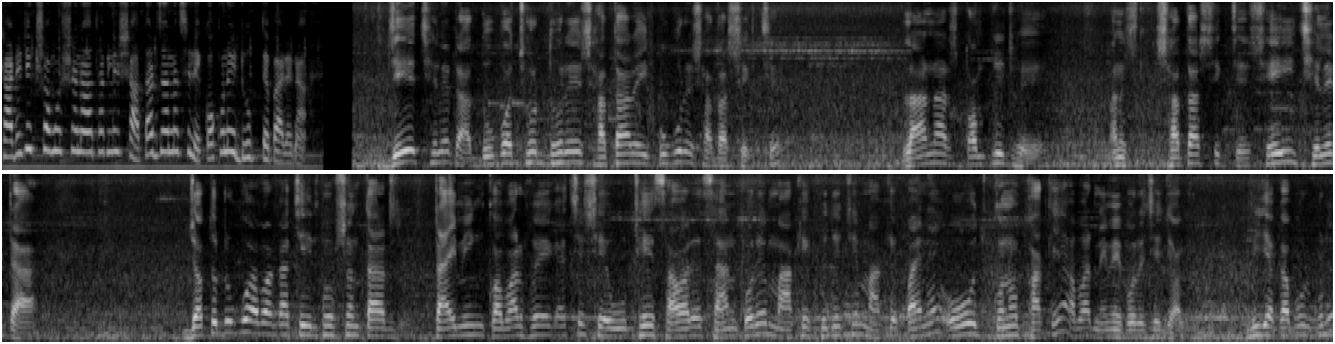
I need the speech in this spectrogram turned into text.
শারীরিক সমস্যা না থাকলে সাঁতার জানা ছেলে কখনোই ডুবতে পারে না। যে ছেলেটা দু বছর ধরে সাঁতার, এই পুকুরে সাঁতার শিখছে, লার্নার কমপ্লিট হয়ে মানে সাঁতার শিখছে, সেই ছেলেটা যতটুকু আমার কাছে ইনফরমেশন, তার টাইমিং কভার হয়ে গেছে। সে উঠে সাওয়ারে স্নান করে মাকে খুঁজেছে, মাকে পায় নাই, ও কোনো ফাঁকে আবার নেমে পড়েছে জলে। ভিজা কাপড় খুলে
